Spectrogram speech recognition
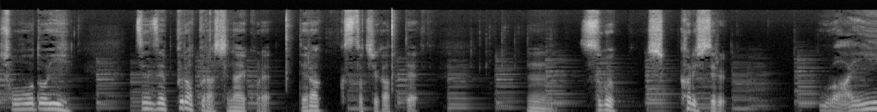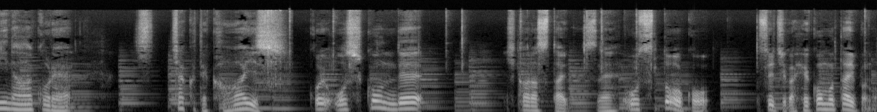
ちょうどいい。全然プラプラしないこれ。デラックスと違って。うん。すごいしっかりしてる。うわ、いいなこれ。ちっちゃくて可愛いし。これ押し込んで光らすタイプですね。押すと、こう、スイッチが凹むタイプの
